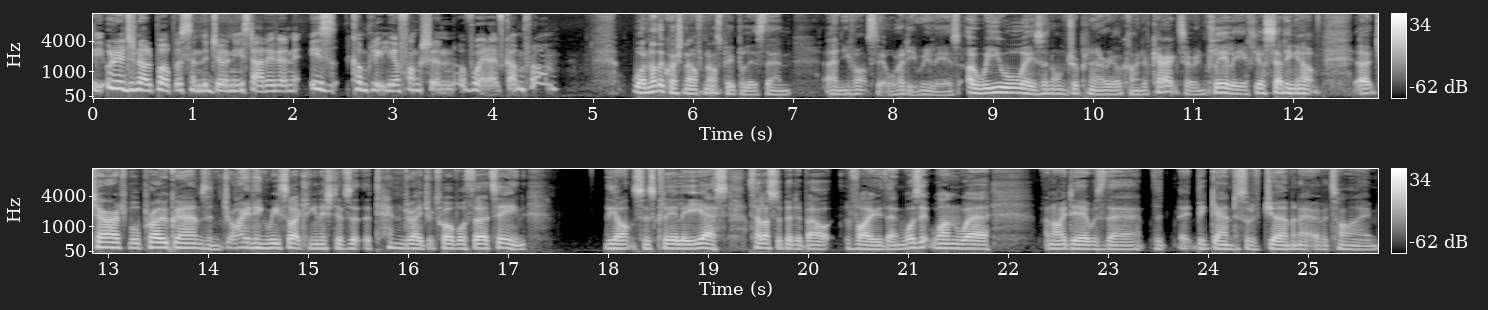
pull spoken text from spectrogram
the original purpose and the journey started and is completely a function of where I've come from. Well, another question I often ask people is then, and you've answered it already, really, is are we always an entrepreneurial kind of character? And clearly, if you're setting up uh, charitable programs and driving recycling initiatives at the tender age of 12 or 13, the answer is clearly yes. Tell us a bit about Vaayu then. Was it one where an idea was there that it began to sort of germinate over time?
